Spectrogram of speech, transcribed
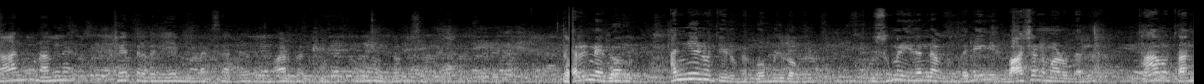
ನಾನು ನನ್ನ ಕ್ಷೇತ್ರದಲ್ಲಿ ಏನು ಮಾಡೋಕ್ಕೆ ಸಾಧ್ಯ ಮಾಡಬೇಕು. ಎರಡನೇದು ಅನ್ಯನೂ ತೀರಬೇಕು ಒಬ್ಬರಿಗೊಬ್ಬರು ಸುಮ್ಮನೆ ಇದನ್ನು ಬರೀ ಭಾಷಣ ಮಾಡೋದಲ್ಲ. ತಾನು ತಾನು,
